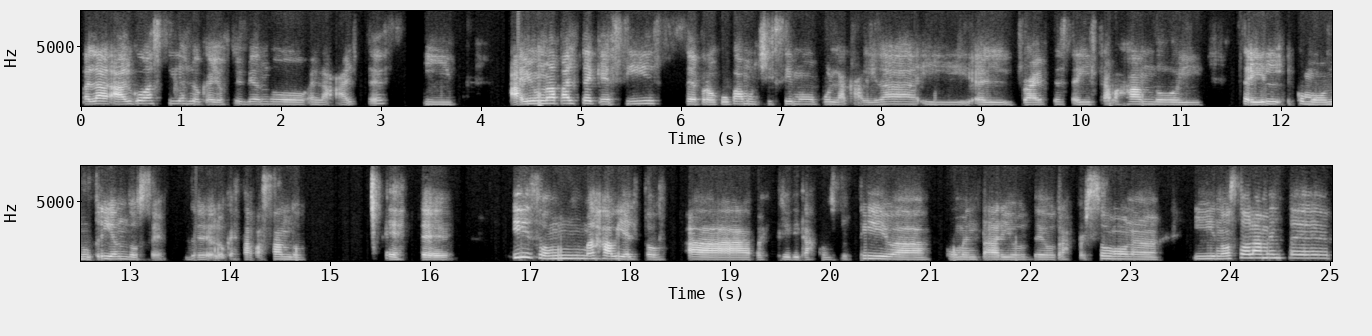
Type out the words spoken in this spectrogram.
algo así es lo que yo estoy viendo en las artes. Y hay una parte que sí se preocupa muchísimo por la calidad y el drive de seguir trabajando y seguir como nutriéndose de lo que está pasando. Este, y son más abiertos a pues, críticas constructivas, comentarios de otras personas y no solamente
